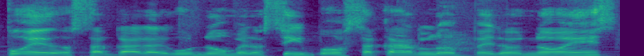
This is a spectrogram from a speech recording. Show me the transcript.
puedo sacar algún número, sí, puedo sacarlo, pero no es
